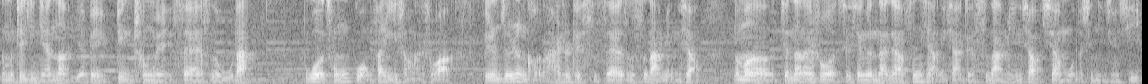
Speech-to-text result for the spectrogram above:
那么这几年呢，也被并称为 CS 五大。不过从广泛意义上来说啊，被人最认可的还是这四 CS 四大名校。那么简单来说，就先跟大家分享一下这四大名校项目的申请信息。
